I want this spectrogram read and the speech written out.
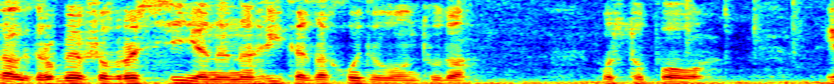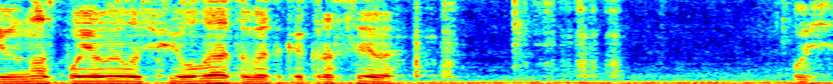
Так, зробив, щоб розсіяне нагріте заходило вон туди поступово. І в нас з'явилось фіолетове, таке красиве. Ось.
